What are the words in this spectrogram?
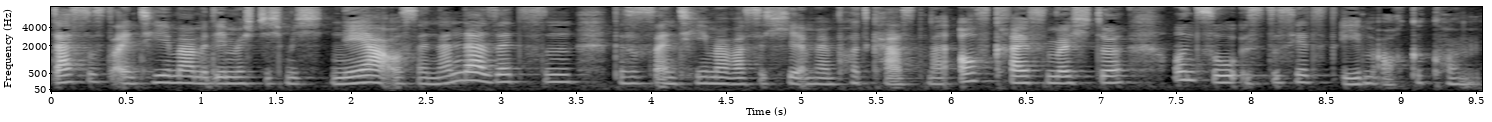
das ist ein Thema, mit dem möchte ich mich näher auseinandersetzen. Das ist ein Thema, was ich hier in meinem Podcast mal aufgreifen möchte. Und so ist es jetzt eben auch gekommen.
